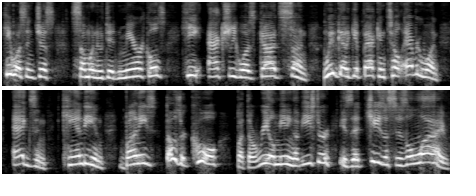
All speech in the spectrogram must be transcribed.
He wasn't just someone who did miracles. He actually was God's son. We've got to get back and tell everyone eggs and candy and bunnies, those are cool, but the real meaning of Easter is that Jesus is alive.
